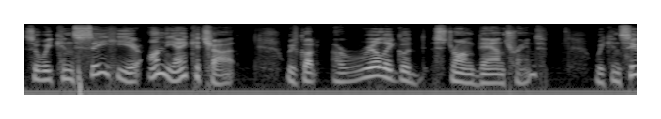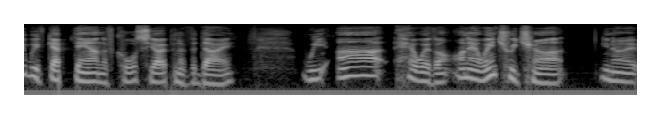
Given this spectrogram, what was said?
So we can see here on the anchor chart we've got a really good strong downtrend. We can see we've gapped down of course the open of the day. We are however on our entry chart you know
